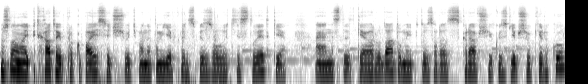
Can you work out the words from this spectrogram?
Можливо, навіть під хатою прокопаюся чуть-чуть. У мене там є, в принципі, золоті слитки. А не слитки, а руда, думаю, піду зараз скрафчу якусь ліпшу кірку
